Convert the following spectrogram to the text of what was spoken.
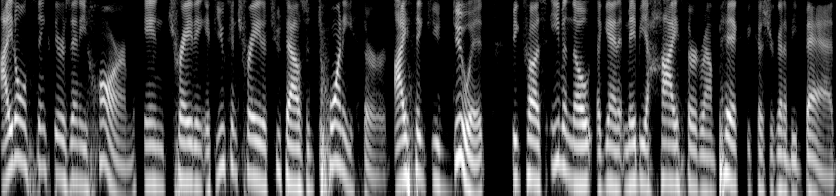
I don't think there's any harm in trading. If you can trade a 2020 third, I think you do it because even though, again, it may be a high third round pick because you're going to be bad,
